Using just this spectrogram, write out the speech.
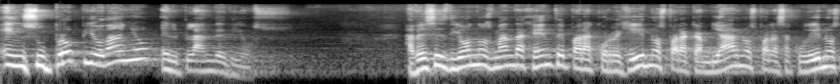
en su propio daño el plan de Dios. A veces Dios nos manda gente para corregirnos, para cambiarnos, para sacudirnos,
